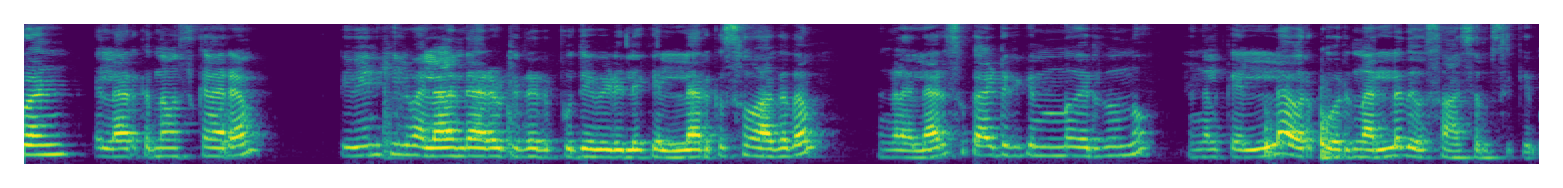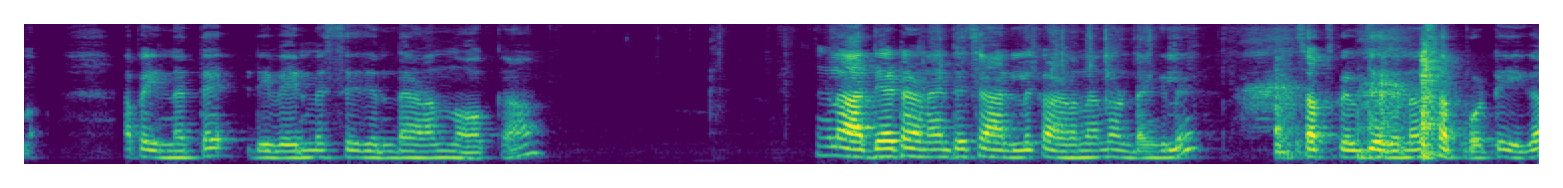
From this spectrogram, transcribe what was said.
വൺ എല്ലാവർക്കും നമസ്കാരം. ഡിവൈൻ ഹിൽ മലയാളം ആരോട്ടിന്റെ ഒരു പുതിയ വീഡിയോയിലേക്ക് എല്ലാവർക്കും സ്വാഗതം. നിങ്ങൾ എല്ലാവരും സുഖമായിട്ടിരിക്കുന്നു കരുതുന്നു. നിങ്ങൾക്ക് എല്ലാവർക്കും ഒരു നല്ല ദിവസം ആശംസിക്കുന്നു. അപ്പോൾ ഇന്നത്തെ ഡിവൈൻ മെസ്സേജ് എന്താണെന്ന് നോക്കാം. നിങ്ങൾ ആദ്യമായിട്ടാണ് എന്റെ ചാനൽ കാണുന്നതെന്നുണ്ടെങ്കിൽ സബ്സ്ക്രൈബ് ചെയ്തതിന് സപ്പോർട്ട് ചെയ്യുക.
